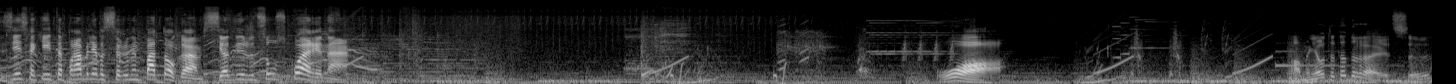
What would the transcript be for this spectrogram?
Здесь какие-то проблемы с сырным потоком. Все движется ускоренно. О! А мне вот это нравится.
